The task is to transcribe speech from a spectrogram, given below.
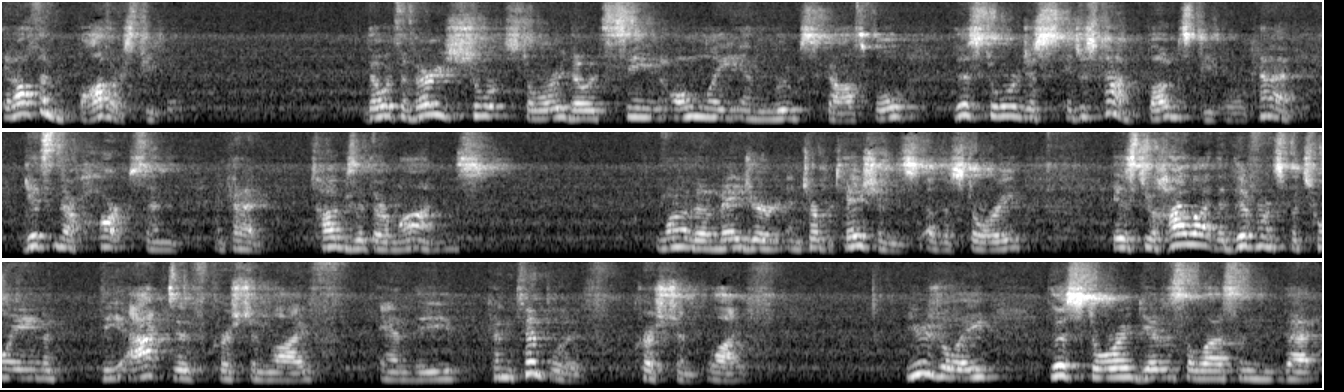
it often bothers people. Though it's a very short story, though it's seen only in Luke's gospel, this story just it just kind of bugs people. It kind of gets in their hearts and, and kind of tugs at their minds one of the major interpretations of the story is to highlight the difference between the active Christian life and the contemplative Christian life. Usually, this story gives us a lesson that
